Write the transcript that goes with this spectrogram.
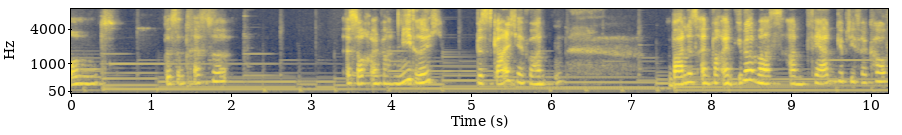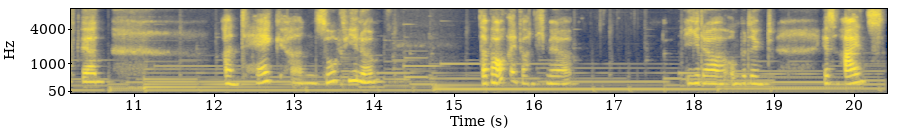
und das Interesse ist auch einfach niedrig, bis gar nicht mehr vorhanden, weil es einfach ein Übermaß an Pferden gibt, die verkauft werden, an Tag, an so viele. Da braucht einfach nicht mehr jeder unbedingt jetzt eins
